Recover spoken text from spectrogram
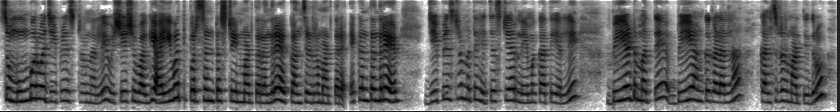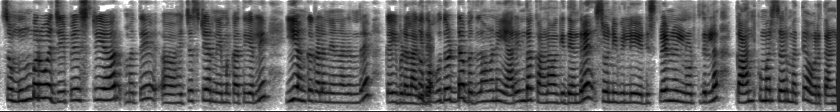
ಸೊ ಮುಂಬರುವ ಜಿ ಪಿ ಎಸ್ಟರ್ನಲ್ಲಿ ವಿಶೇಷವಾಗಿ ಐವತ್ತು ಪರ್ಸೆಂಟಷ್ಟು ಏನು ಮಾಡ್ತಾರೆ ಅಂದರೆ ಕನ್ಸಿಡರ್ ಮಾಡ್ತಾರೆ. ಯಾಕಂತಂದರೆ G P S T R ಮತ್ತು ಹೆಚ್ ಎಸ್ ಟಿ ಆರ್ ನೇಮಕಾತಿಯಲ್ಲಿ ಬಿ ಎಡ್ ಮತ್ತು ಬಿ ಎ ಅಂಕಗಳನ್ನು ಕನ್ಸಿಡರ್ ಮಾಡ್ತಿದ್ರು. ಸೊ ಮುಂಬರುವ G P S T R ಮತ್ತು ಹೆಚ್ ಎಸ್ ಟಿ ಆರ್ ನೇಮಕಾತಿಯಲ್ಲಿ ಈ ಅಂಕಗಳನ್ನು ಏನಾಗಂದರೆ ಕೈ ಬಿಡಲಾಗಿದೆ. ಬಹುದೊಡ್ಡ ಬದಲಾವಣೆ ಯಾರಿಂದ ಕಾರಣವಾಗಿದೆ ಅಂದರೆ ಸೊ ನೀವು ಇಲ್ಲಿ ಡಿಸ್ಪ್ಲೇನಲ್ಲಿ ನೋಡ್ತಿದ್ರಲ್ಲ ಕಾಂತ್ ಕುಮಾರ್ ಸರ್ ಮತ್ತು ಅವರ ತಂಡ.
